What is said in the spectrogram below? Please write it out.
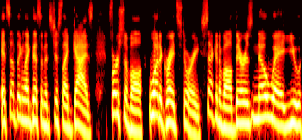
it's something like this. And it's just like, guys, first of all, what a great story. Second of all, there is no way you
